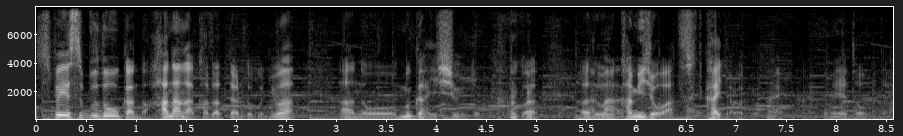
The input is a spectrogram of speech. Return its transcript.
スペース武道館の花が飾ってあるところにはあの向井秀徳とか あの、まあ上条敦って書いてあるわけよ、おめでとうみたいな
